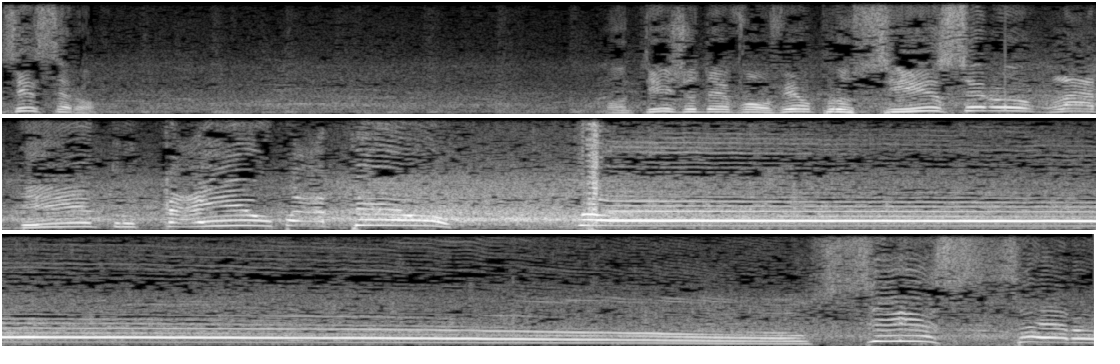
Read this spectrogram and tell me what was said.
Cícero. Montijo devolveu para o Cícero, lá dentro, caiu, bateu, gol! Cícero!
